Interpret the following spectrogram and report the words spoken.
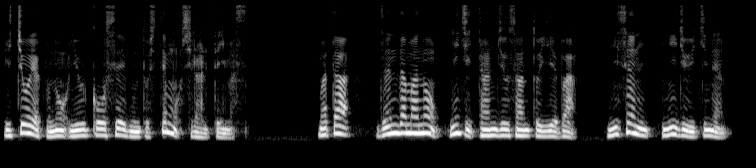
胃腸薬の有効成分としても知られています。また、善玉の二次単重酸といえば、2021年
